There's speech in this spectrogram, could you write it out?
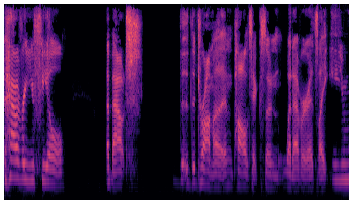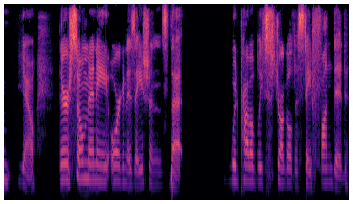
however you feel about the the drama and politics and whatever. It's like you you know, there are so many organizations that would probably struggle to stay funded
